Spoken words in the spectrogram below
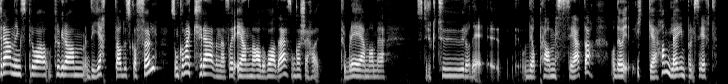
treningsprogram, dietter du skal følge, som kan være krevende for en med ADHD, som kanskje har problemer med struktur og det, det å planmessighet, da, og det å ikke handle impulsivt.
